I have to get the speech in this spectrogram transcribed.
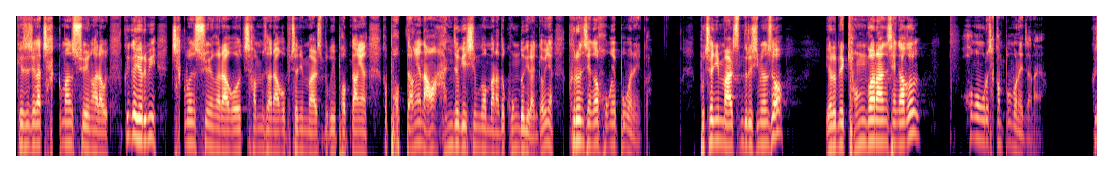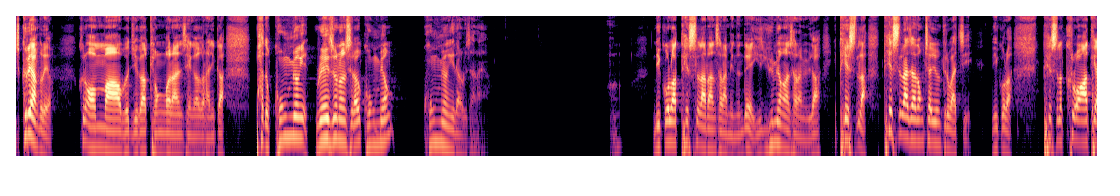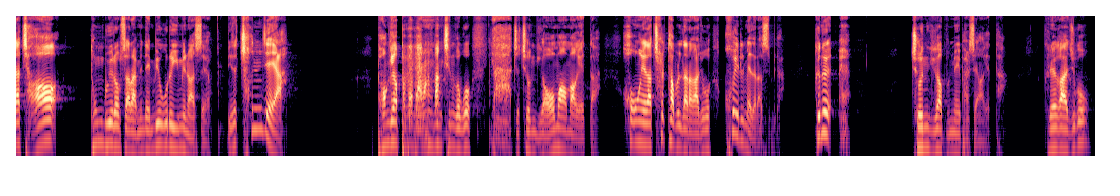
그래서 제가 자꾸만 수행하라고. 그러니까 여러분이 자꾸만 수행을 하고 참선하고 부처님 말씀 듣고 이 법당에 그 법당에 나와 앉아 계신 것만 해도 공덕이라니까. 왜냐 그런 생각 홍해 뿜어내니까. 부처님 말씀 들으시면서 여러분의 경건한 생각을 허공으로 잠깐 뿜어내잖아요. 그 그래 안 그래요? 그럼 엄마 아버지가 경건한 생각을 하니까 파도 공명이 레조넌스라고 공명 공명이라고 그러잖아요. 어? 니콜라 테슬라라는 사람이 있는데 이 유명한 사람입니다. 이 테슬라 테슬라 자동차 좀 들어봤지? 니콜라 테슬라 크로아티아 저 동부 유럽 사람인데 미국으로 이민 왔어요. 이제 천재야. 번개가 빠바바방방 치는 거고 야 저 전기가 어마어마하겠다. 허공에다 철탑을 달아가지고 코일을 매달았습니다. 근데 전기가 분명히 발생하겠다. 그래가지고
